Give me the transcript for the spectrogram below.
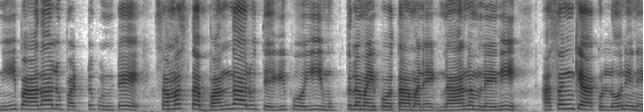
నీ పాదాలు పట్టుకుంటే సమస్త బంధాలు తెగిపోయి ముక్తులమైపోతామనే జ్ఞానం లేని అసంఖ్యాకుల్లో నేను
